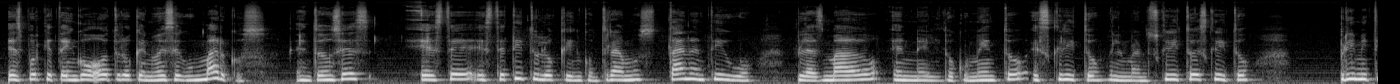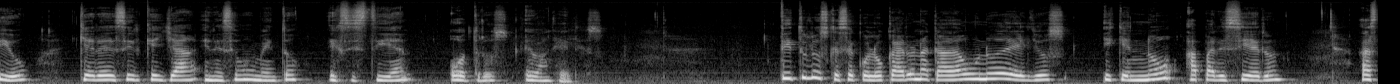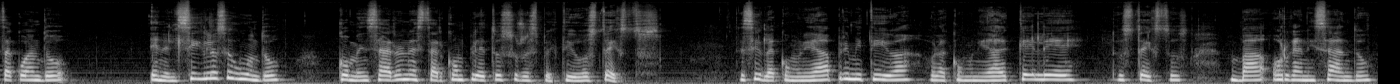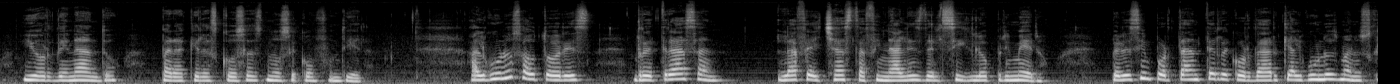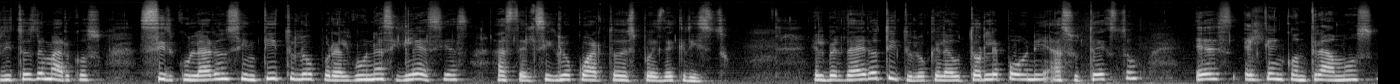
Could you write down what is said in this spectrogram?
es porque tengo otro que no es según Marcos. Entonces, este, este título que encontramos tan antiguo, plasmado en el documento escrito, el manuscrito escrito primitivo, quiere decir que ya en ese momento existían otros evangelios títulos que se colocaron a cada uno de ellos y que no aparecieron hasta cuando en el siglo II comenzaron a estar completos sus respectivos textos. Es decir, la comunidad primitiva o la comunidad que lee los textos va organizando y ordenando para que las cosas no se confundieran. Algunos autores retrasan la fecha hasta finales del siglo I, pero es importante recordar que algunos manuscritos de Marcos circularon sin título por algunas iglesias hasta el siglo IV después de Cristo. El verdadero título que el autor le pone a su texto es el que encontramos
